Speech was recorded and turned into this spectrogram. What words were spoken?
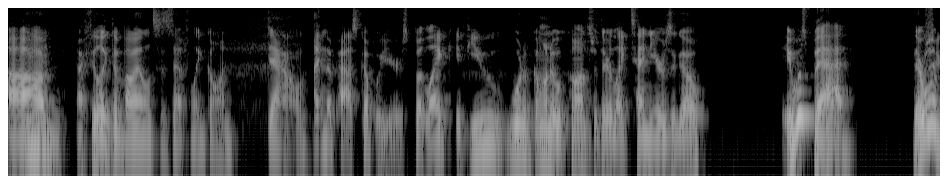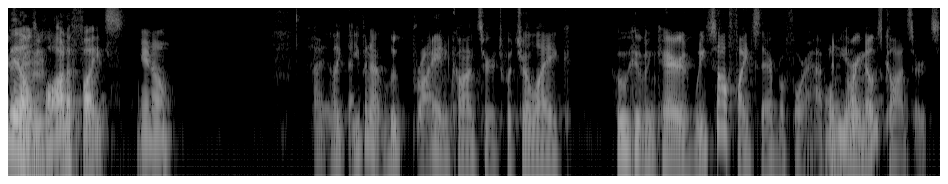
Um Mhm. I feel like the violence has definitely gone down I- in the past couple years. But like if you would have gone to a concert there like 10 years ago, it was bad. There would have been crazy. a lot of fights, you know? I, like eh even at Luke Bryan concerts, which are like, who even cares? We saw fights there before oh, happen Oh, yeah. during those concerts.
